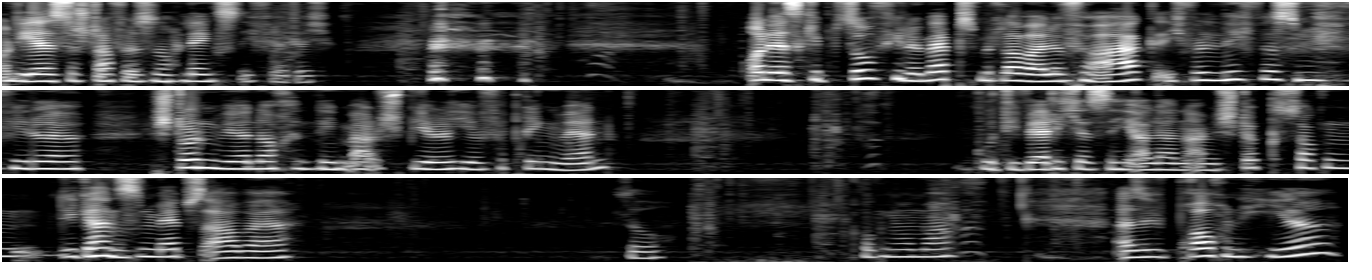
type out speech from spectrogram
Und die erste Staffel ist noch längst nicht fertig. und es gibt so viele Maps mittlerweile für Ark. Ich will nicht wissen, wie viele Stunden wir noch in dem Spiel hier verbringen werden. Gut, die werde ich jetzt nicht alle an einem Stück zocken, die ganzen Maps, aber so. Gucken wir mal. Also wir brauchen hier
